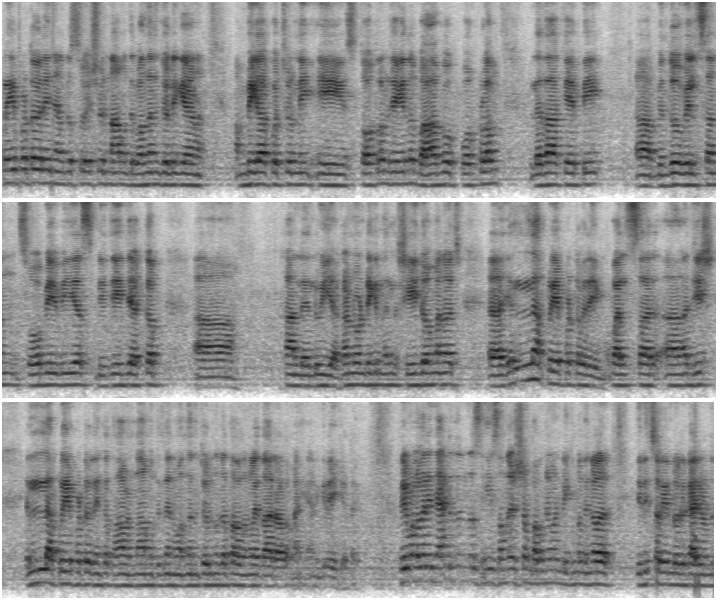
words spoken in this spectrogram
പ്രിയപ്പെട്ടവരെയും ഞങ്ങൾക്ക് ക്രിസ്തുവേശ്വരൻ നാമത്തിൽ വന്ദനം ചൊല്ലുകയാണ്. അംബിക കൊച്ചുണ്ണി ഈ സ്തോത്രം ചെയ്യുന്നു. Babu Porkulam Latha K P Bindu Wilson Sobi V S Biji Jacob ഹാലൂയ്യ കണ്ടുകൊണ്ടിരിക്കുന്ന ഷീജോ മനോജ് എല്ലാ പ്രിയപ്പെട്ടവരെയും വത്സർ അജീഷ് എല്ലാ പ്രിയപ്പെട്ടവരെയും കർത്താവ് നാമത്തിൽ തന്നെ വന്ദനം ചൊല്ലുന്ന കഥാവ് നിങ്ങളെ ധാരാളമായി അനുഗ്രഹിക്കട്ടെ. പ്രിയമുള്ളവരെ ഞാനിത് ഈ സന്ദേശം പറഞ്ഞുകൊണ്ടിരിക്കുമ്പോൾ നിങ്ങൾ തിരിച്ചറിയേണ്ട ഒരു കാര്യമുണ്ട്.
